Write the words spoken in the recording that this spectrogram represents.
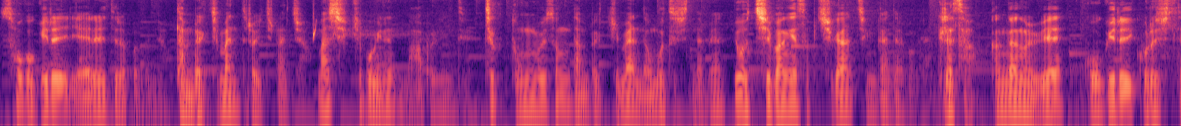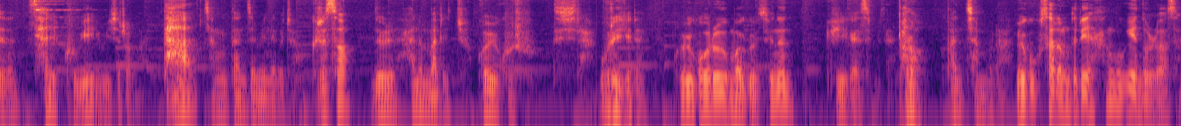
소고기를 예를 들어보면요. 단백질만 들어있진 않죠. 맛있게 보이는 마블링드, 즉 동물성 단백질만 너무 드신다면 이 지방의 섭취가 증가한다는 겁니다. 그래서 건강을 위해 고기를 고르실 때는 살코기 위주로만 다 장단점이 있는 거죠. 그래서 늘 하는 말이 있죠. 골고루 드시라. 우리에게는 골고루 먹을 수 있는 귀가 있습니다. 바로 반찬 문화. 외국 사람들이 한국에 놀러 와서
